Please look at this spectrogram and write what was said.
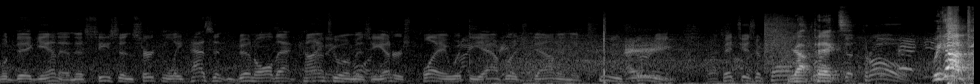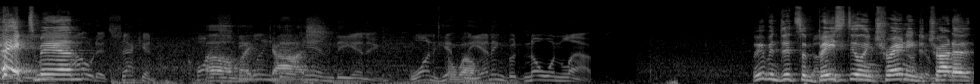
will dig in, and this season certainly hasn't been all that kind to him as he enters play with the average down in the 230s. Pitches a call We got picked. We got picked, man. Out at second. Caught Oh, my gosh. End the inning. One hit Oh, well. in the inning, but no one left. We even did some base stealing training to try to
